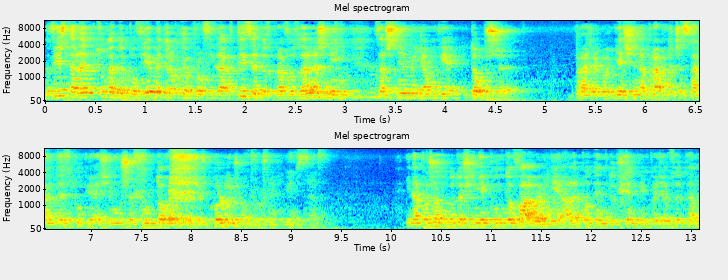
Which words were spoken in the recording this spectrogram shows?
No wiesz, ale słuchaj, to powiemy trochę o profilaktyce do spraw uzależnień, zaczniemy, ja mówię, dobrze, bo ja się naprawdę czasami, to jest głupie, ja się muszę buntować przeciwko ludziom w różnych miejscach. I na początku to się nie buntowałem, nie? Ale potem Duch Święty powiedział, co tam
